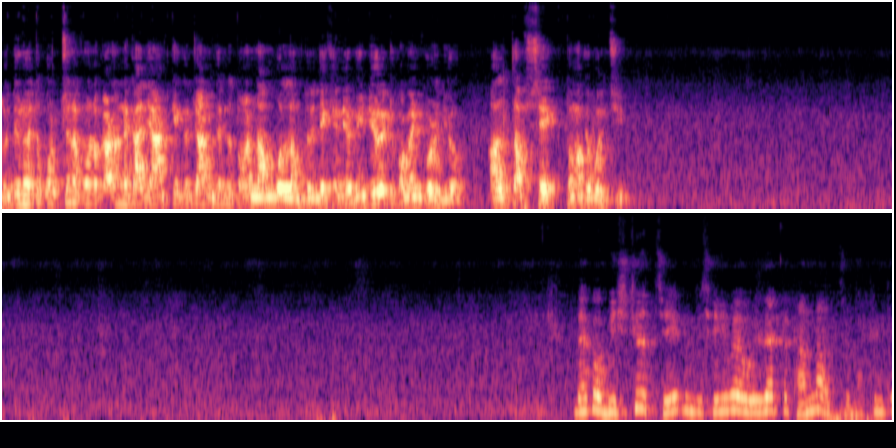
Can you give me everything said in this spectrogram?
দুদিন হয়তো করছ না কোনো কারণে কাজে আটকে গেছো আমি কিন্তু তোমার নাম বললাম। তুমি দেখে নিও ভিডিও একটু কমেন্ট করে দিও। আলতাফ শেখ তোমাকে বলছি। দেখো বৃষ্টি হচ্ছে কিন্তু সেইভাবে ওয়েদারটা ঠান্ডা হচ্ছে না কিন্তু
